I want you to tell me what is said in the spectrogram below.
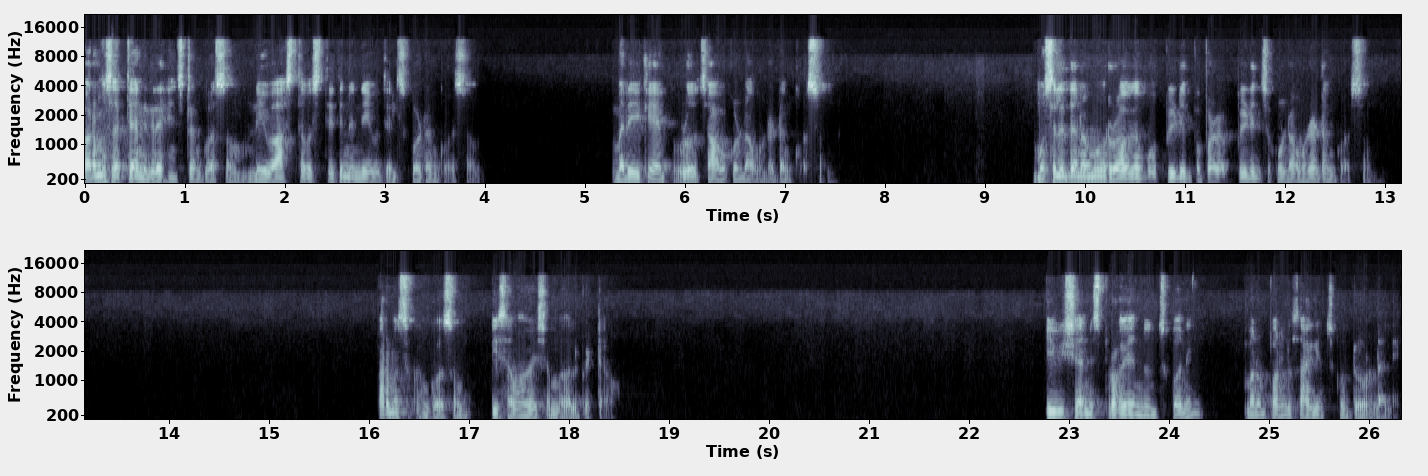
పరమ సత్యాన్ని గ్రహించడం కోసం నీ వాస్తవ స్థితిని నీవు తెలుసుకోవడం కోసం మరి ఇక ఎప్పుడు చావకుండా ఉండటం కోసం. ముసలిదనము రోగము పీడింప పీడించకుండా ఉండటం కోసం. పరమసుఖం కోసం ఈ సమావేశం మొదలుపెట్టాము ఈ విషయాన్ని స్పృహ ఉంచుకొని మనం పనులు సాగించుకుంటూ ఉండాలి.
